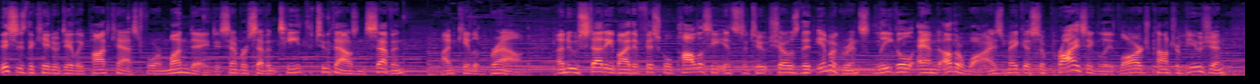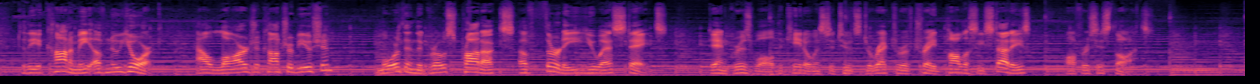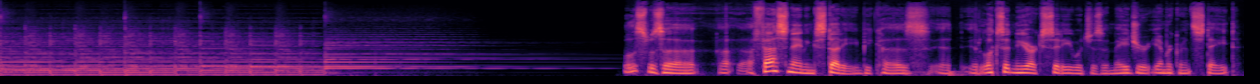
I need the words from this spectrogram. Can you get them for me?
This is the Cato Daily Podcast for Monday, December 17th, 2007. I'm Caleb Brown. A new study by the Fiscal Policy Institute shows that immigrants, legal and otherwise, make a surprisingly large contribution to the economy of New York. How large a contribution? More than the gross products of 30 U.S. states. Dan Griswold, the Cato Institute's Director of Trade Policy Studies, offers his thoughts. Well, this was a, a, fascinating study because it, it looks at New York City, which is a major immigrant state.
